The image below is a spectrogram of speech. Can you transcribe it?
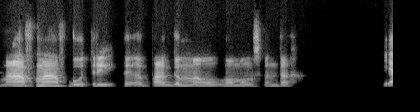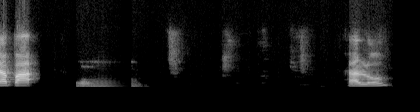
Maaf, maaf, Butri, Pak Gem mau ngomong sebentar. Ya, Pak. Oh. Halo.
